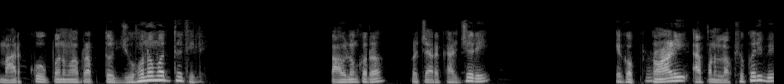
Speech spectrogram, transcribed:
ମାର୍କ ଉପନାମା ପ୍ରାପ୍ତ ଜୋହନ ମଧ୍ୟ ଥିଲେ। ପାଉଲଙ୍କର ପ୍ରଚାର କାର୍ଯ୍ୟରେ ଏକ ପ୍ରଣାଳୀ ଆପଣ ଲକ୍ଷ୍ୟ କରିବେ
